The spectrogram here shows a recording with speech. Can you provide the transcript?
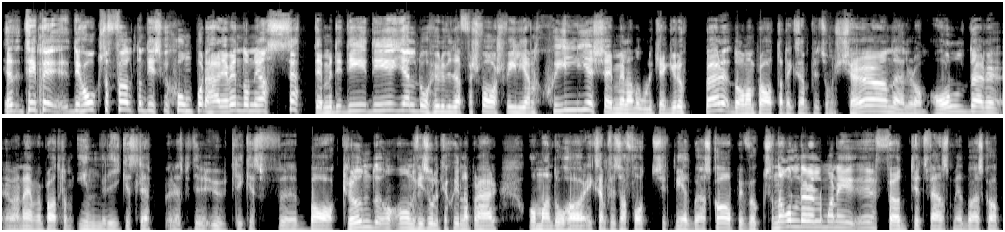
Jag tänkte, det har också följt en diskussion på det här, jag vet inte om ni har sett det, men det, det, det gäller då huruvida försvarsviljan skiljer sig mellan olika grupper. Då har man pratat exempelvis om kön eller om ålder, man har även pratat om inrikes respektive utrikes eh, bakgrund, om det finns olika skillnader på det här. Om man då har exempelvis har fått sitt medborgarskap i vuxen ålder eller om man är eh, född till ett svenskt medborgarskap.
